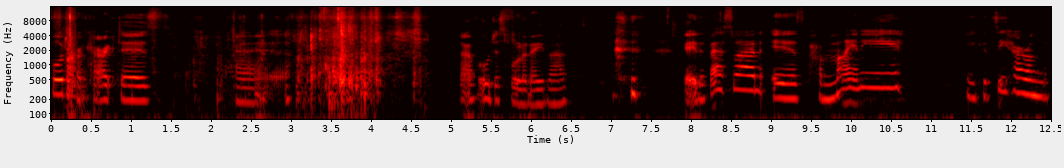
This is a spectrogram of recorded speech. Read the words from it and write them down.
four different characters uh, that have all just fallen over. okay, the first one is Hermione. You can see her on the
